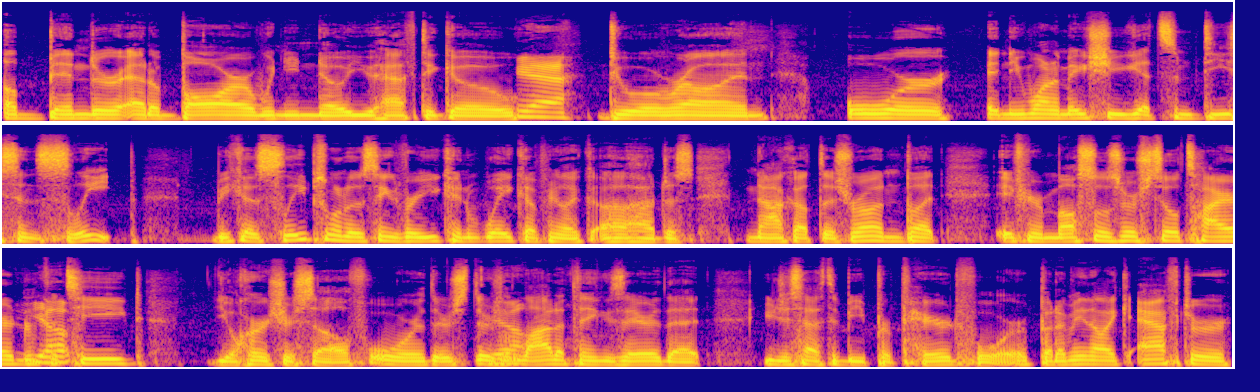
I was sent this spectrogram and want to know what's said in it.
a bender at a bar when you know you have to go Yeah. do a run or and you want to make sure you get some decent sleep because sleep's one of those things where you can wake up and you're like, oh, I'll just knock out this run. But if your muscles are still tired and Yep. fatigued, you'll hurt yourself. Or there's there's Yeah. a lot of things there that you just have to be prepared for. But I mean, like after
